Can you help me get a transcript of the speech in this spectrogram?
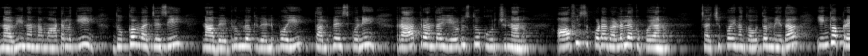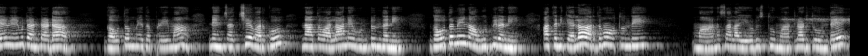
నవీన్ అన్న మాటలకి దుఃఖం వచ్చేసి నా బెడ్రూమ్లోకి వెళ్ళిపోయి తలుపేసుకొని రాత్రంతా ఏడుస్తూ కూర్చున్నాను. ఆఫీసుకు కూడా వెళ్ళలేకపోయాను. చచ్చిపోయిన గౌతమ్ మీద ఇంకా ప్రేమ ఏమిటంటాడా? గౌతమ్ మీద ప్రేమ నేను చచ్చే వరకు నాతో అలానే ఉంటుందని. గౌతమే నా ఊపిరని. అతనికి ఎలా అర్థమవుతుంది? మానస అలా ఏడుస్తూ మాట్లాడుతూ ఉంటే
